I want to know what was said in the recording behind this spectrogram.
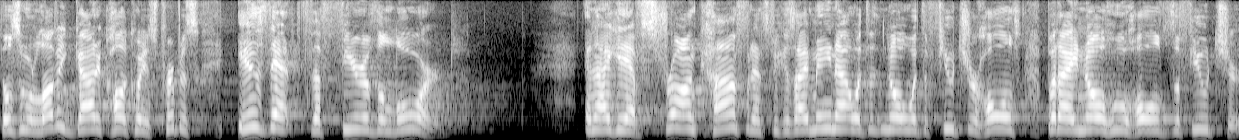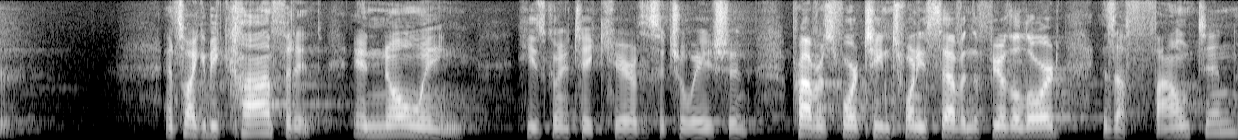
those who are loving God and called according to his purpose, is that the fear of the Lord? And I can have strong confidence because I may not know what the future holds, but I know who holds the future. And so I can be confident in knowing He's going to take care of the situation. Proverbs 14 27, the fear of the Lord is a fountain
